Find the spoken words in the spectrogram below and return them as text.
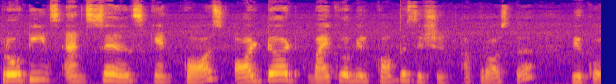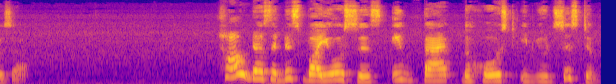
proteins and cells can cause altered microbial composition across the mucosa. How does a dysbiosis impact the host immune system?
